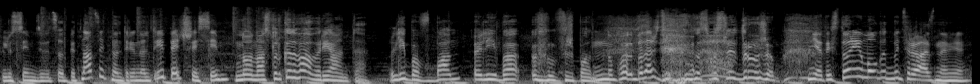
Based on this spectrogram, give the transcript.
Плюс семь девятьсот пятнадцать ноль три ноль три пять шесть семь. Но у нас только два варианта. Либо в бан, либо в жбан. Ну, под- подожди. Ну, в смысле, дружим. Нет, истории могут быть разными.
